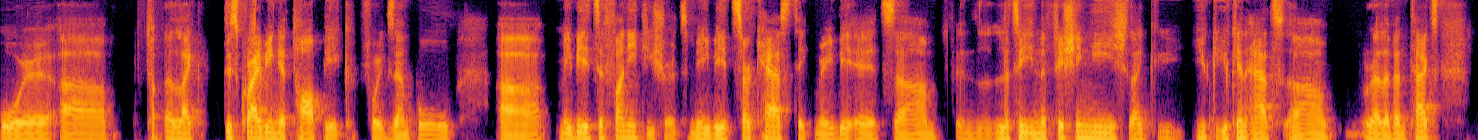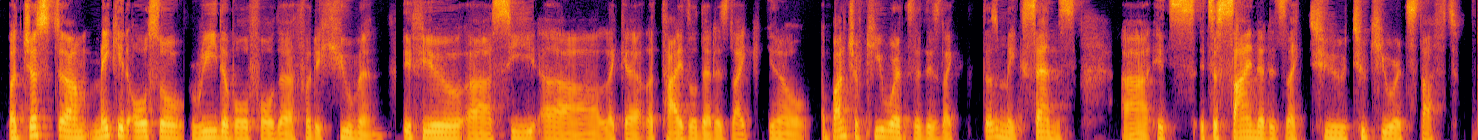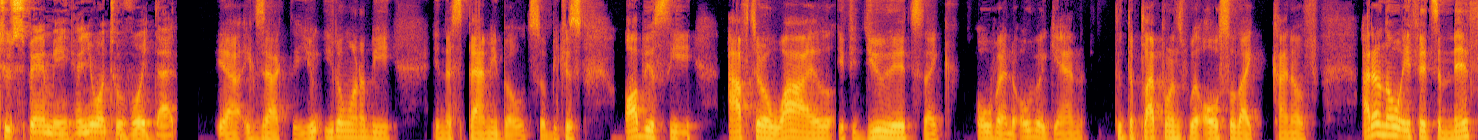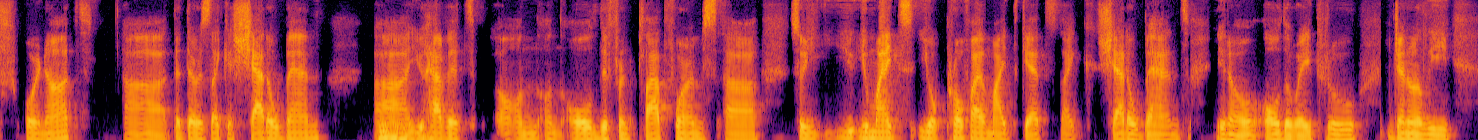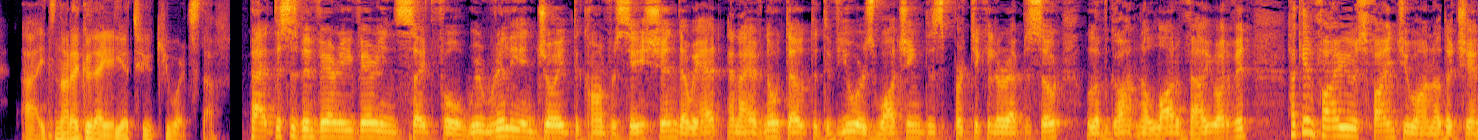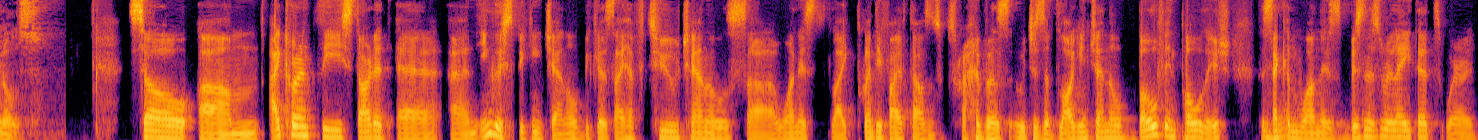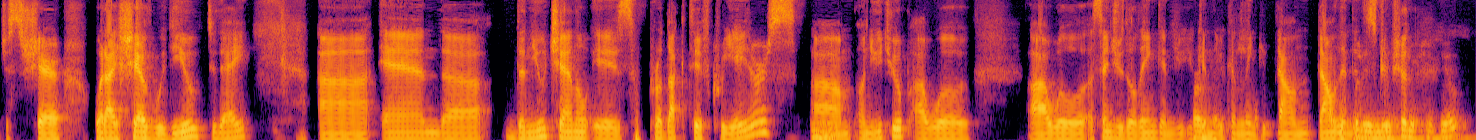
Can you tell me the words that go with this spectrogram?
or uh, t- like describing a topic. For example uh, maybe it's a funny t-shirt maybe it's sarcastic maybe it's um, let's say in the fishing niche like you, you can add uh, relevant text but just um, make it also readable for the for the human. If you uh, see uh, like a, a, title that is like you know a bunch of keywords that is like doesn't make sense uh, it's it's a sign that it's like too too keyword stuffed. Too spammy and you want to avoid that. Yeah exactly. You, you don't want to be in the spammy boat. So because obviously after a while if you do it like over and over again the, the platforms will also like kind of I don't know if it's a myth or not uh, that there's like a shadow ban. Uh, mm-hmm. You have it on on all different platforms, uh, so you you might your profile might get like shadow banned, you know, all the way through. Generally, uh, it's not a good idea to keyword stuff. Pat, this has been very, very insightful. We really enjoyed the conversation that we had, and I have no doubt that the viewers watching this particular episode will have gotten a lot of value out of it. How can viewers find you on other channels? So um, I currently started a, an English speaking channel because I have two channels. Uh, one is like 25,000 subscribers, which is a vlogging channel, both in Polish. The mm-hmm. second one is business related, where I just share what I shared with you today. Uh, and uh, the new channel is Productive Creators mm-hmm. um, on YouTube. I will I will send you the link, and you, you can you can link it down down in the description. In the description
